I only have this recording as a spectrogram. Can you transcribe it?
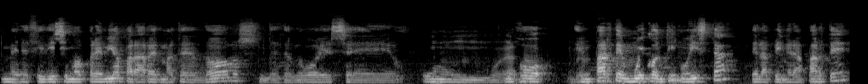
merecidísimo premio para Red Matter 2. Desde luego es eh, un, juego en parte muy continuista de la primera parte,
